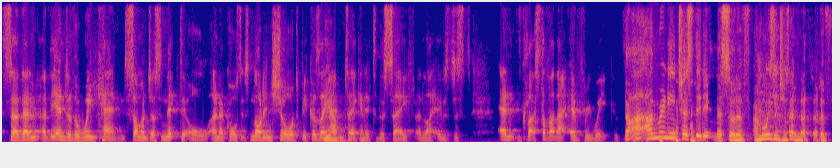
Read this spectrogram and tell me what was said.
so then at the end of the weekend, someone just nicked it all, and of course it's not insured because they Yeah. haven't taken it to the safe, and like it was just and like stuff like that every week. But I, I'm really interested in the sort of. I'm always interested in the sort of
